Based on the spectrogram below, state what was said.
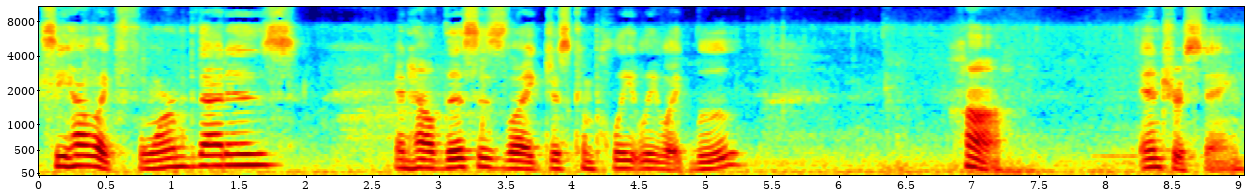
See how like formed that is? And how this is like just completely like bleh? huh interesting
